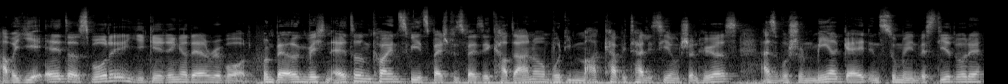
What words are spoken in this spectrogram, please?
Aber je älter es wurde, je geringer der Reward. Und bei irgendwelchen älteren Coins, wie jetzt beispielsweise Cardano, wo die Marktkapitalisierung schon höher ist, also wo schon mehr Geld in Summe investiert wurde,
